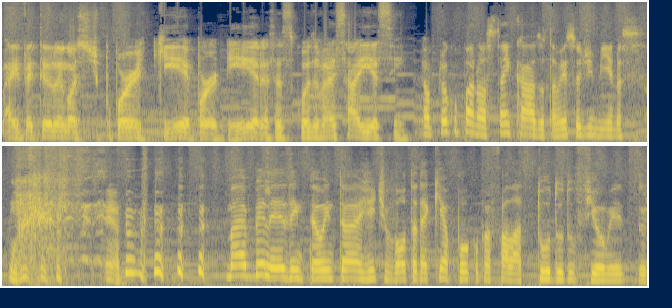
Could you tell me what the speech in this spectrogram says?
aí vai ter o um negócio tipo porquê, porteira, essas coisas, vai sair assim. Não preocupa não, você tá em casa, eu também sou de Minas. é. Mas beleza, então, então a gente volta daqui a pouco para falar tudo do filme do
